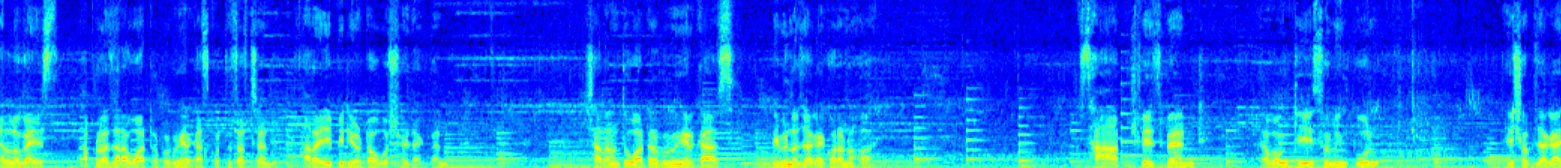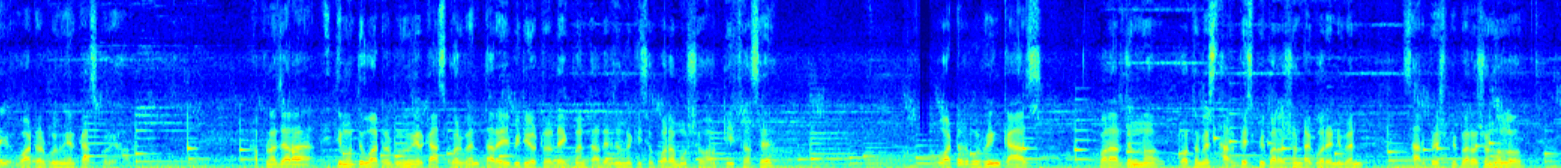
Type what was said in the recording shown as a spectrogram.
Hello guys, আপনারা যারা water প্রুফিংয়ের কাজ করতে চাচ্ছেন, তারা এই ভিডিওটা অবশ্যই দেখবেন। সাধারণত ওয়াটার প্রুফিংয়ের কাজ বিভিন্ন জায়গায় করানো হয়। ছাদ বেসমেন্ট এবং কি সুইমিং পুল এইসব জায়গায় ওয়াটার প্রুফিংয়ের কাজ করে হয়। আপনারা যারা ইতিমধ্যে ওয়াটার প্রুফিংয়ের কাজ করবেন, তারা এই ভিডিওটা দেখবেন, তাদের জন্য কিছু পরামর্শ টিপস আছে। ওয়াটার প্রুফিং কাজ করার জন্য প্রথমে সারফেস প্রিপারেশনটা করে নেবেন। সারফেস প্রিপারেশন হলো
